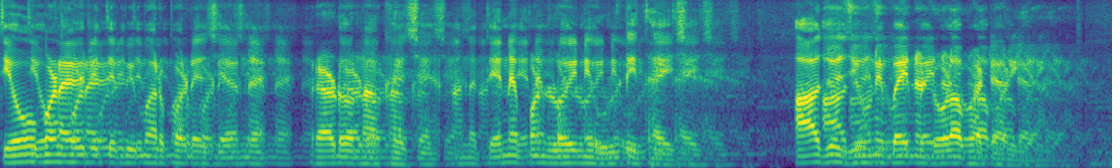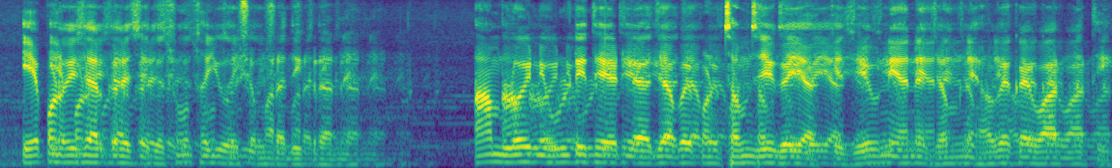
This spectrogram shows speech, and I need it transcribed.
તેઓ પણ આવી રીતે બીમાર પડે છે અને રાડો નાખે છે. અને તેને પણ લોહીની ઉલટી થાય છે. આ જો જીવણીબાઈના ડોળા ફાટ્યા એ પણ વિચાર કરે છે કે શું થયું હશે મારા દીકરાને આમ લોહીની ઉલટી થઈ એટલે અજાભાઈ પણ સમજી ગયા કે જીવની અને જમને હવે કઈ વાર નથી.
